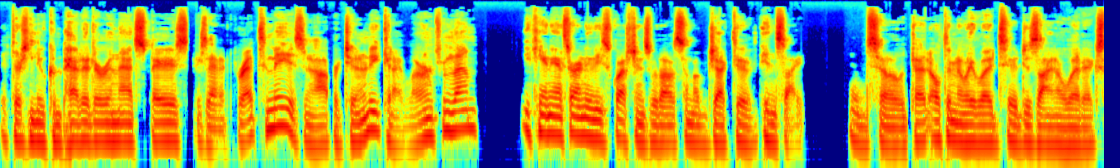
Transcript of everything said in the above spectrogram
If there's a new competitor in that space, is that a threat to me? Is it an opportunity? Can I learn from them? You can't answer any of these questions without some objective insight. And so that ultimately led to Designalytics.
